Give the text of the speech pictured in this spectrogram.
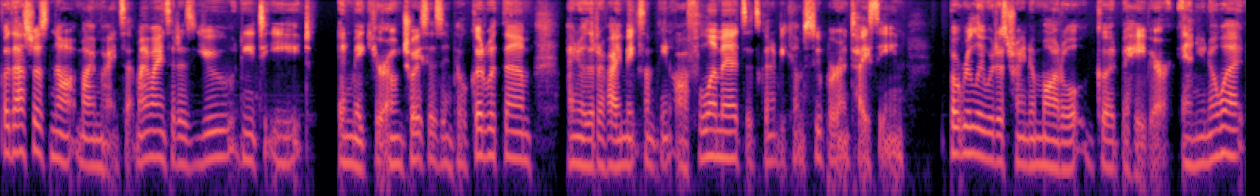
but that's just not my mindset. My mindset is you need to eat and make your own choices and feel good with them. I know that if I make something off limits, it's going to become super enticing. But really, we're just trying to model good behavior. And you know what?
